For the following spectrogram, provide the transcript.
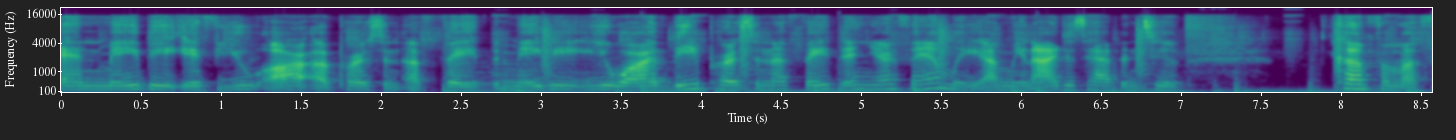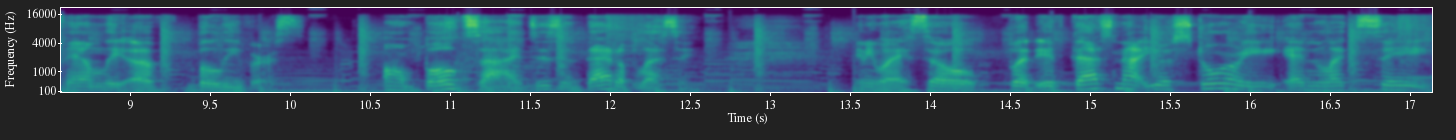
And maybe if you are a person of faith, maybe you are the person of faith in your family. I mean, I just happen to come from a family of believers on both sides. Isn't that a blessing? Anyway, so but if that's not your story and let's say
